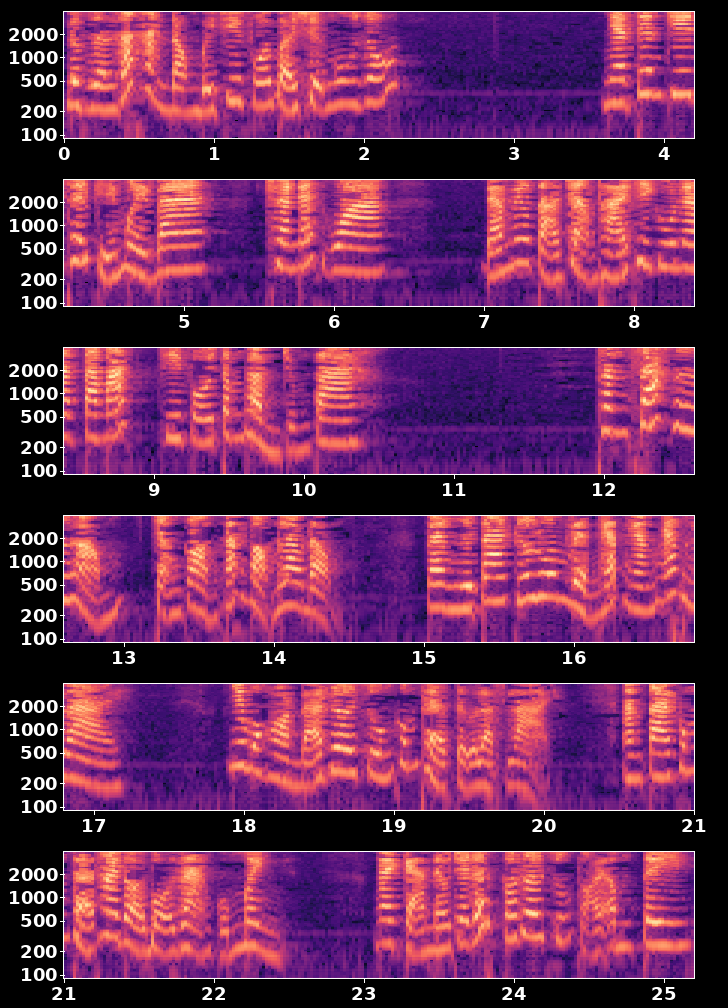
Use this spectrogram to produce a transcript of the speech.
lực dẫn dắt hành động bị chi phối bởi sự ngu dốt. Nhà tiên tri thế kỷ 13, Chaneswa đã miêu tả trạng thái khi Guna Tamas chi phối tâm thần chúng ta. Thân xác hư hỏng, chẳng còn khát vọng lao động, và người ta cứ luôn miệng ngắt ngắn ngáp dài. Như một hòn đá rơi xuống không thể tự lật lại, anh ta không thể thay đổi bộ dạng của mình. Ngay cả nếu trái đất có rơi xuống cõi âm ti,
